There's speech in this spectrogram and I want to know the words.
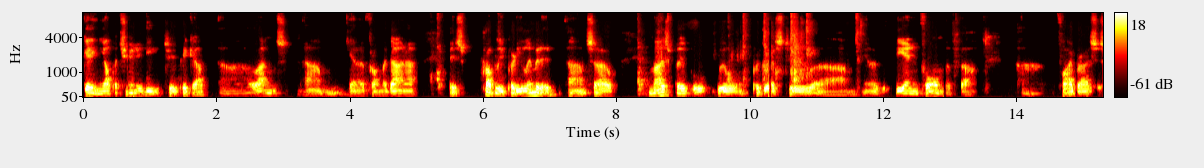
getting the opportunity to pick up uh, lungs, um, you know, from a donor is probably pretty limited. Um, so most people will progress to um, you know the end form of uh, uh, fibrosis.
